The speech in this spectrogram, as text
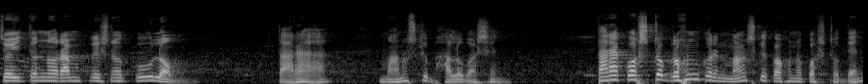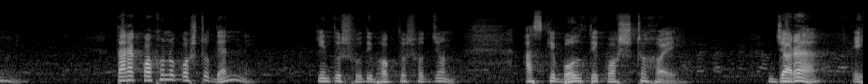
চৈতন্য, রামকৃষ্ণ, কুলম, তারা মানুষকে ভালোবাসেন। তারা কষ্ট গ্রহণ করেন, মানুষকে কখনো কষ্ট দেননি। তারা কখনো কষ্ট দেননি। কিন্তু সুদী ভক্ত সজ্জন, আজকে বলতে কষ্ট হয়। যারা এই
